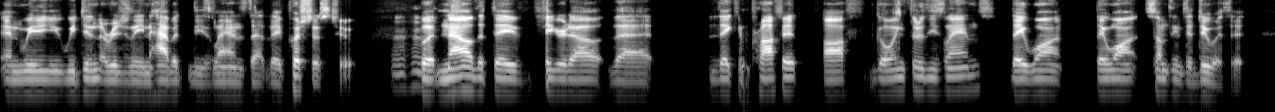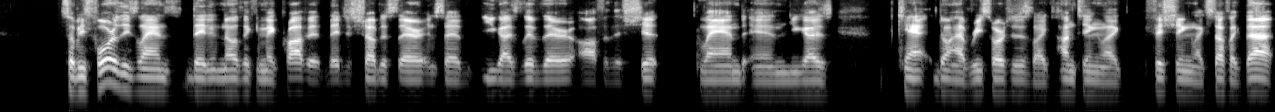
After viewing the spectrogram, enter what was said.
and we we didn't originally inhabit these lands that they pushed us to Mhm. but now that they've figured out that they can profit off going through these lands they want they want something to do with it so before these lands they didn't know they can make profit they just shoved us there and said you guys live there off of this shit land and you guys can't don't have resources like hunting like fishing like stuff like that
